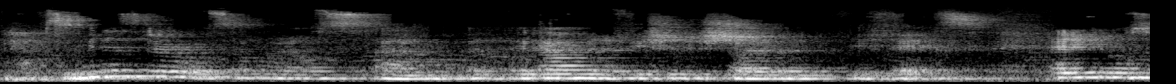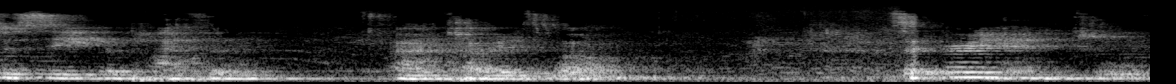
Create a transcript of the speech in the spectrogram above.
perhaps a minister or someone else, um, a, a, government official to show them the effects. And you can also see the Python uh, code as well. So very handy tool.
